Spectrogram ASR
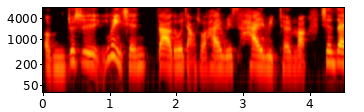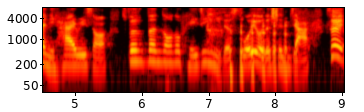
嗯，就是因为以前大家都会讲说 high risk high return 嘛，现在你 high risk 哦，分分钟都赔进你的所有的身家，所以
